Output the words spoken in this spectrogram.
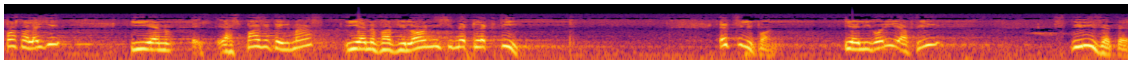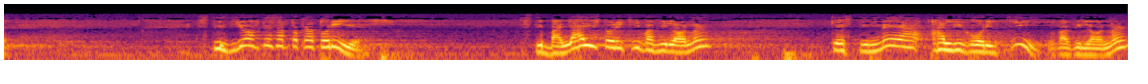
πως το λέγει; Η εν, ασπάζεται ημάς η εν Βαβυλώνης είναι εκλεκτή έτσι λοιπόν η αλληγορία αυτή στηρίζεται στις δυο αυτές αυτοκρατορίες στην παλιά ιστορική Βαβυλώνα και στη νέα αλληγορική Βαβυλώνα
